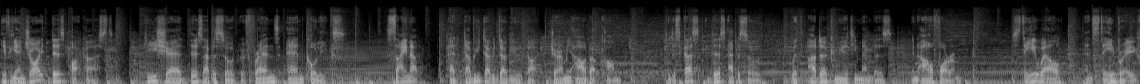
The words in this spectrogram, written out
If you enjoyed this podcast, please share this episode with friends and colleagues. Sign up at www.jeremyau.com to discuss this episode with other community members in our forum. Stay well and stay brave.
